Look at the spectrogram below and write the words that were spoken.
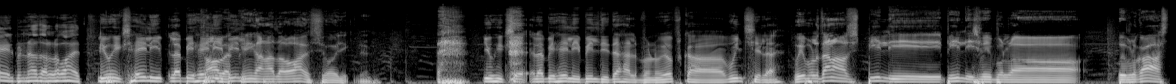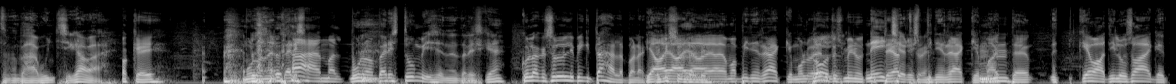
eelmine nädalavahetus. juhiks heli, läbi Saabek on heli, iga nädalavahetus joodik. juhiks läbi helipildi tähelepanu Jopska vuntsile. võib-olla tänases pilli, pildis võib-olla, võib-olla kajastame vähe vuntsi ka või? okei okay., mul on päris, mul on päris tummised need risk jah. kuule, aga sul oli mingi tähelepanek ja, ja, ja, oli? ja ma pidin rääkima, mul veel Nature'ist pidin rääkima mm, Mhm. -hmm. et, et kevad ilus aeg, et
